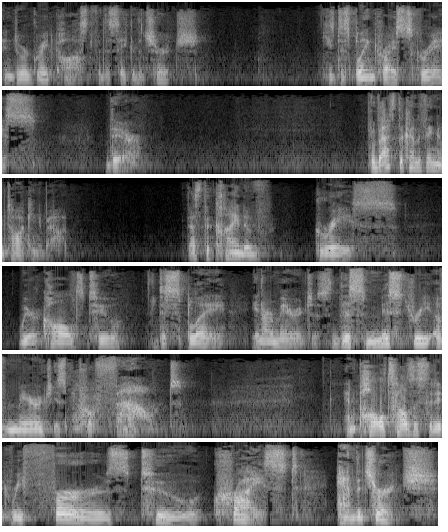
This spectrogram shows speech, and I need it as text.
endure great cost for the sake of the church. He's displaying Christ's grace there. So that's the kind of thing I'm talking about. That's the kind of grace we are called to display in our marriages. This mystery of marriage is profound. And Paul tells us that it refers to Christ and the church.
